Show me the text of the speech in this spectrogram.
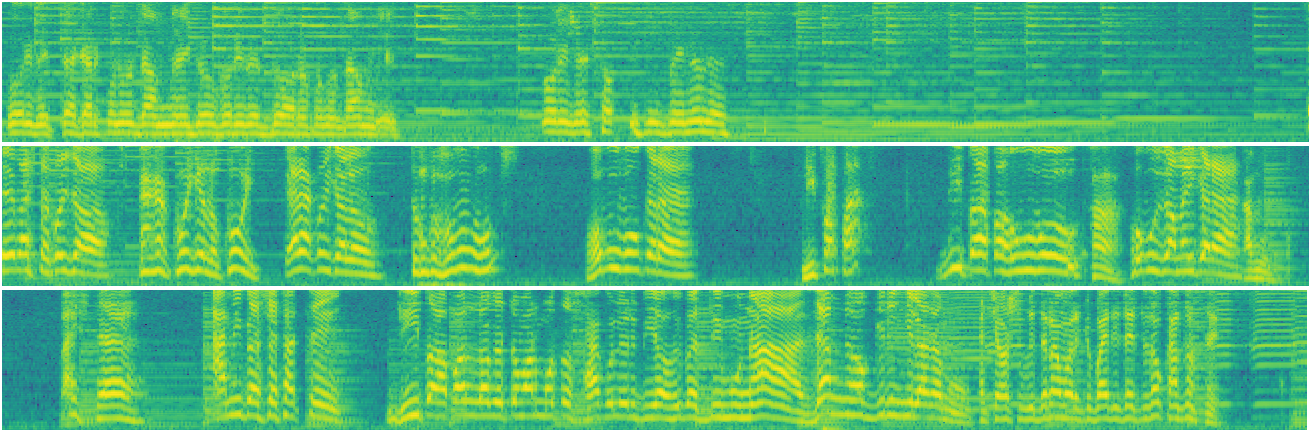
গরিবের টাকার কোনো দাম নেই গরিবের দোয়ারও কোনো দাম নেই। গরিবের সব কিছু বেলুলেস এই বাসটা কই যাও? কাকা কই গেল কই? কেরা কই গেল? তোমাকে হবু বউ? হবু বউ কেরা? দীপাপা দীপা আপা হবু বউ? হ্যাঁ। হবু জামাই কেরা? আমি। বাইস্তা আমি বেঁচে থাকতে দীপা আপার লগে তোমার মতো ছাগলের বিয়া হইবা দিমু না যেমনি হোক গিরিঙ্গি লাগামু। আচ্ছা অসুবিধা না আমার একটু বাইরে যাইতে দাও কাজ আছে।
